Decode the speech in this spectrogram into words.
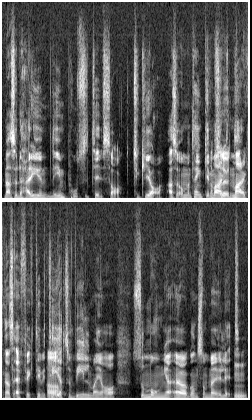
Men alltså det här är ju det är en positiv sak, tycker jag. Alltså om man tänker mark marknadseffektivitet Ja. så vill man ju ha så många ögon som möjligt. mm,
